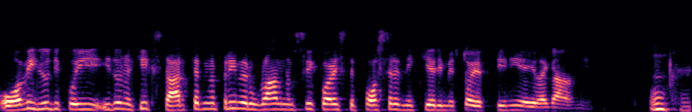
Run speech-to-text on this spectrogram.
Ovi ljudi koji idu na Kickstarter, na primjer, uglavnom svi koriste posrednik jer im je to jeftinije i legalnije. Mhm.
